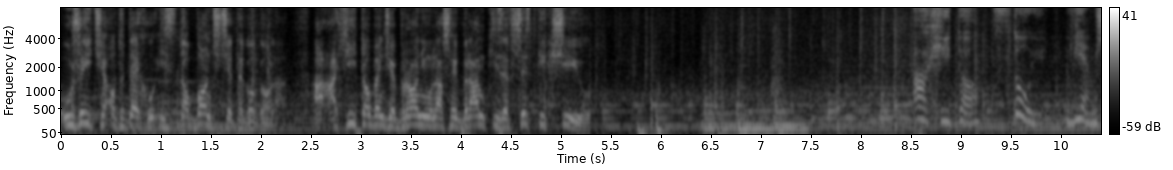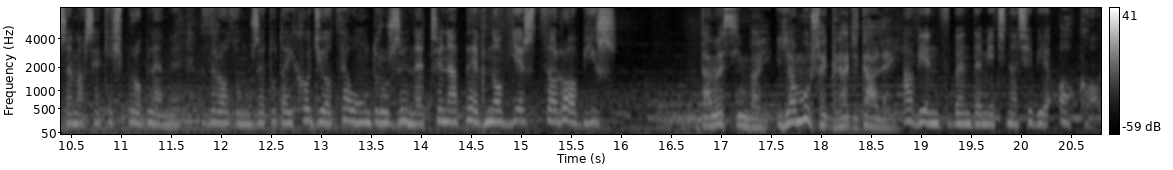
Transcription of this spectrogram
użyjcie oddechu i zdobądźcie tego gola. A Achito będzie bronił naszej bramki ze wszystkich sił. Achito, stój! Wiem, że masz jakieś problemy. Zrozum, że tutaj chodzi o całą drużynę. Czy na pewno wiesz, co robisz? Dame Simbaj, ja muszę grać dalej. A więc będę mieć na ciebie oko.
